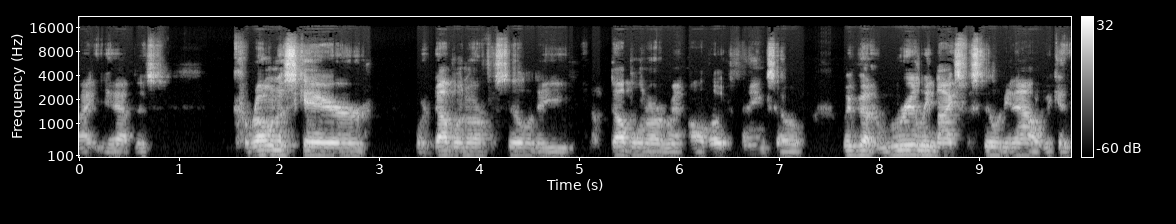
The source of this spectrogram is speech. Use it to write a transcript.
Right, you have this Corona scare. We're doubling our facility, doubling our rent, all those things. So we've got a really nice facility now. We can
